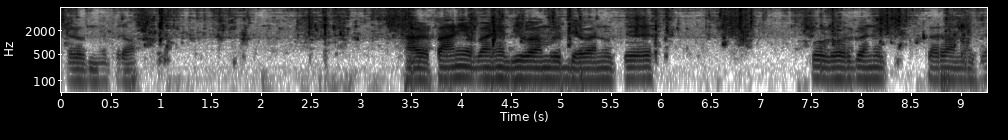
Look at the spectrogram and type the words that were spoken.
ખેડૂત મિત્રો હવે પાણીએ પાણી જીવામૃત દેવાનું છે. ફૂલ ઓર્ગેનિક કરવાનું છે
